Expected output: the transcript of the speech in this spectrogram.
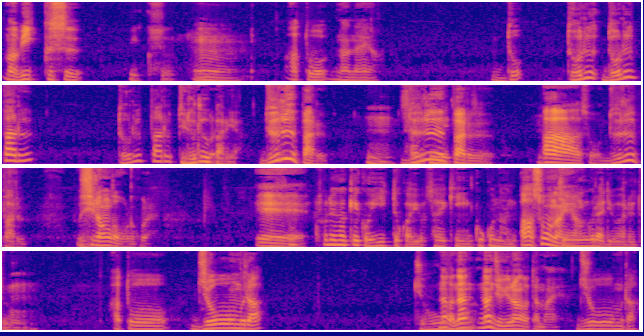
まあ、ウィックス、ウィックス。う。ん。あと、なんや、ド、ドル、ドルパル？ドルパルっていうの？ドゥルーパルや。ドゥルーパル。うん。ドゥルーパル。うんああ、そう、ドゥルーパル。うん知らんが、俺、これ。えそそれが結構いいとかよ、最近、ここなん、ー、あ、そうなん1や年。ぐらいで言われると、うん。あと、上村。上なんか、なん、何十言わなかった？前。上村？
